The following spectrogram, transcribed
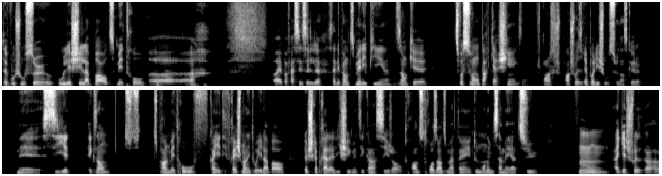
de vos chaussures ou lécher la barre du métro? Ah. Ouais, pas facile celle-là. Ça dépend où tu mets les pieds. Hein. Disons que tu vas souvent au parc à chiens, exemple. Je pense, je pense je choisirais pas les chaussures dans ce cas-là. Mais si, exemple, tu, tu prends le métro quand il a été fraîchement nettoyé barre, là, je serais prêt à la licher. Mais tu sais, quand c'est genre rendu 3 heures du matin, tout le monde a mis sa main là-dessus. Hmm, I guess je choisis... Ah,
